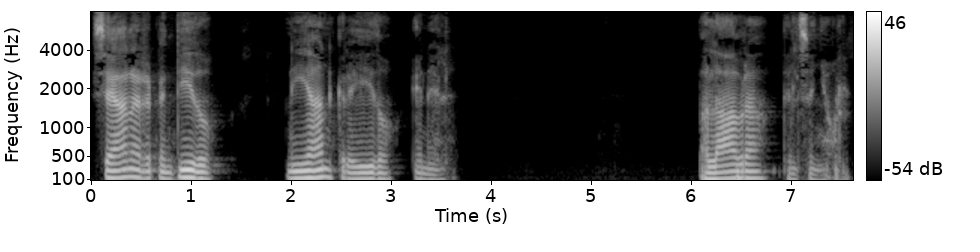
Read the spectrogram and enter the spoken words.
se han arrepentido ni han creído en él. Palabra del Señor.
